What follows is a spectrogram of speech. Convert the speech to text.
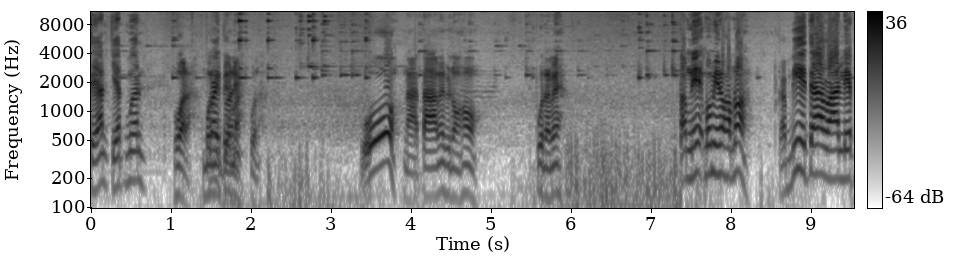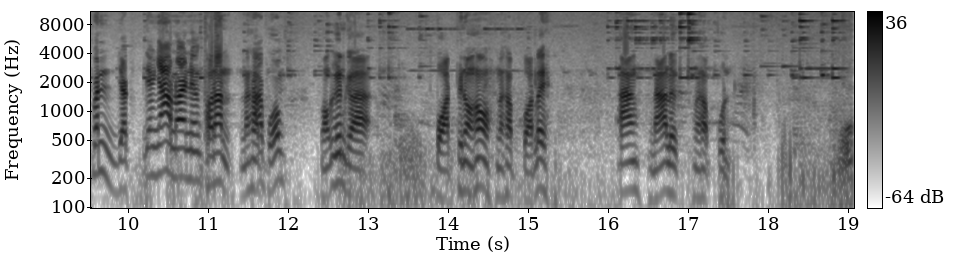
เฮ570,000พูดอะบนนี้เป็นไงพูดอะโอ้หน้าตาไหมพี่น้องเฮาพูดอะไรไหมตำนี้บ่มีเนาะครับเนาะก็มีแต่ว่าเล็บมันอยากยาวๆหน่อยหนึงเท่านั้นนะคครัรับบผมหมองอื่นกับปอดพี่น้องเฮานะครับปอดเลยอ่างหนาลึกนะครับพุ่น โอ้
